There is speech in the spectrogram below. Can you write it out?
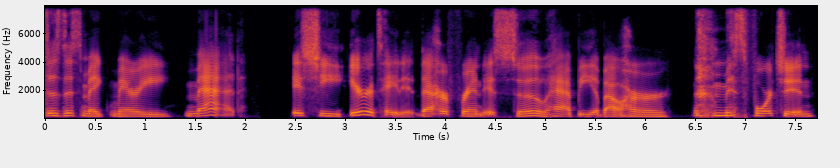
Does this make Mary mad? Is she irritated that her friend is so happy about her misfortune?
